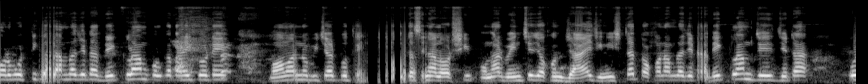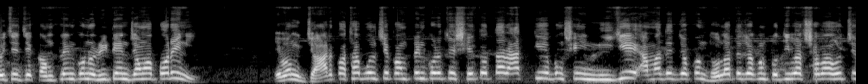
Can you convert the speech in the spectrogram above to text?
পরবর্তীকালে আমরা যেটা দেখলাম, কলকাতা হাইকোর্টে মহামান্য বিচারপতি সিনহা লর্ডশিপ ওনার বেঞ্চে যখন যায় জিনিসটা, তখন আমরা যেটা দেখলাম যে যেটা হয়েছে যে কমপ্লেন কোনো রিটেন জমা পড়েনি। এবং যার কথা বলছে কমপ্লেন করেছে সে তো তার আত্মীয় এবং সেই নিজে আমাদের যখন ধোলাতে যখন প্রতিবাদ সভা হচ্ছে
